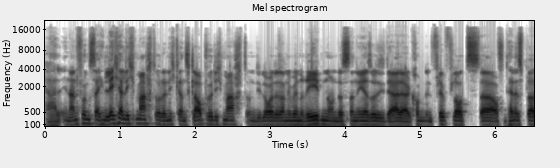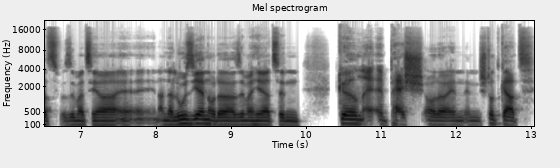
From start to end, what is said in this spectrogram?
ja, in Anführungszeichen lächerlich macht oder nicht ganz glaubwürdig macht und die Leute dann über ihn reden und das dann eher so sieht, ja, der kommt in Flipflops da auf den Tennisplatz, sind wir jetzt hier äh, in Andalusien oder sind wir hier jetzt in Köln, äh, Pesch oder in, in Stuttgart,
